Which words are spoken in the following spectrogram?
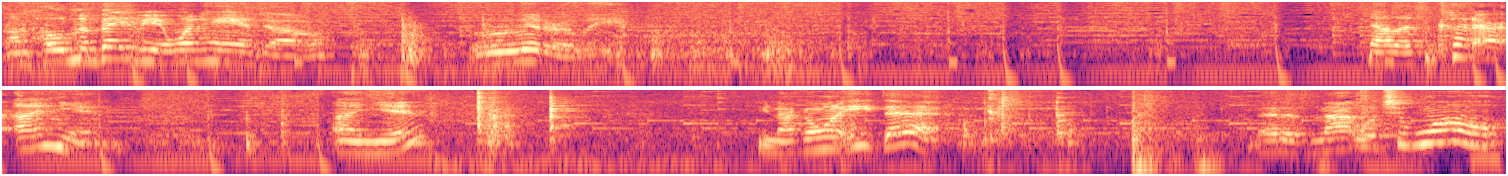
I'm holding a baby in one hand, y'all. Literally. Now let's cut our onion. Onion. You're not gonna wanna eat that. That is not what you want.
